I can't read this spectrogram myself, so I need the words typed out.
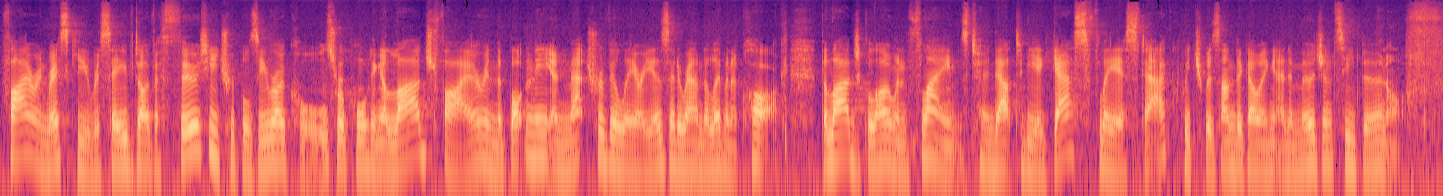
Fire and Rescue received over 30 triple zero calls reporting a large fire in the Botany and Matraville areas at around 11 o'clock. The large glow and flames turned out to be a gas flare stack which was undergoing an emergency burn off.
